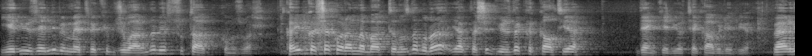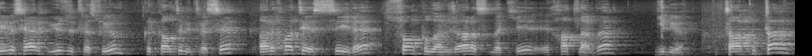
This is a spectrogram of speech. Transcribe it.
750 bin metreküp civarında bir su tahakkukumuz var. Kayıp kaçak oranına baktığımızda bu da yaklaşık %46'ya denk geliyor, tekabül ediyor. Verdiğimiz her 100 litre suyun 46 litresi arıtma tesisi ile son kullanıcı arasındaki e, hatlarda gidiyor. Tahakkuktan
